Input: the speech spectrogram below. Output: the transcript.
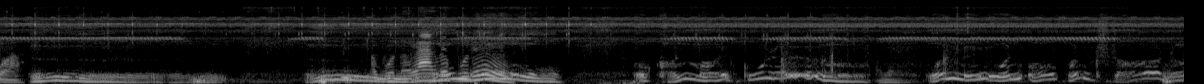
บ่เออเออเอาบนเอาล่างเด้อปูเด้อเอาขันไมาให้กูแล้ววันนี้วันออกพรรษานะ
